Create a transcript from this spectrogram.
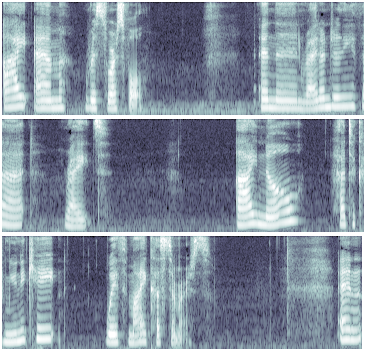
I am resourceful. And then, right underneath that, write, I know how to communicate with my customers. And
